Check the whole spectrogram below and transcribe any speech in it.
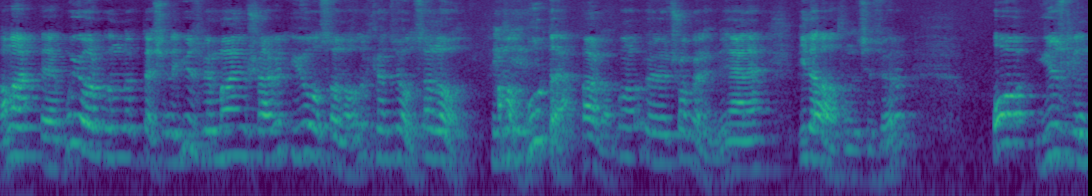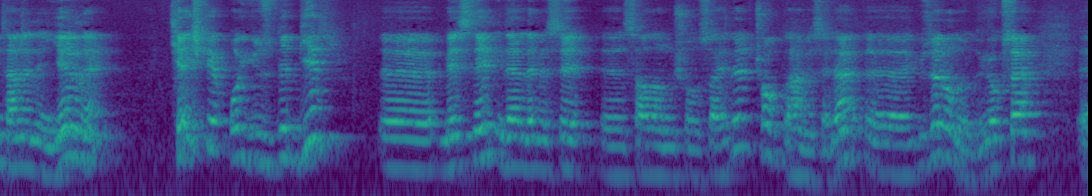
Ama e, bu yorgunlukta şimdi 100 bin mali müşavir iyi olsa ne olur, kötü olsa ne olur? Peki- Ama burada, pardon bu e, çok önemli. Yani bir daha altını çiziyorum. O 100 bin tanenin yerine keşke o yüzde bir e, mesleğin ilerlemesi e, sağlanmış olsaydı çok daha mesela e, güzel olurdu. Yoksa e,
